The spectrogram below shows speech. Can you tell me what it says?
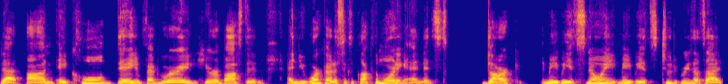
that on a cold day in February here in Boston, and you work out at six o'clock in the morning and it's dark, maybe it's snowy, maybe it's two degrees outside,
